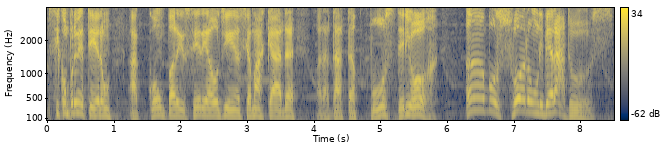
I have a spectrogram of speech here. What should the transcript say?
se comprometeram a comparecerem à audiência marcada para a data posterior. Ambos foram liberados.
